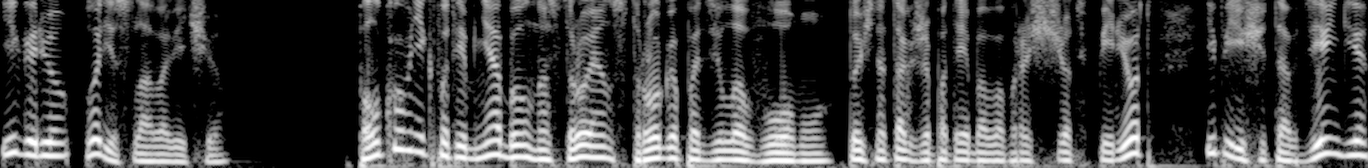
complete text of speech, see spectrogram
Игорю Владиславовичу. Полковник Потебня был настроен строго по-деловому, точно так же потребовав расчет вперед и, пересчитав деньги,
